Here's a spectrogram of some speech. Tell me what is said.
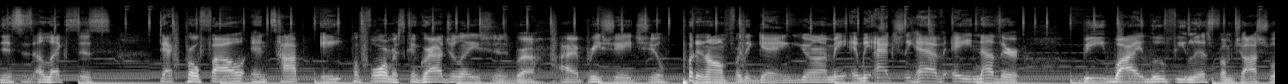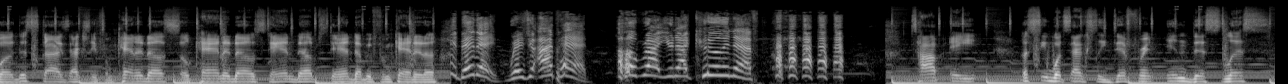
this is Alexis deck profile and top eight performance. Congratulations, bro. I appreciate you putting on for the gang. You know what I mean? And we actually have another BY Luffy list from Joshua. This guy's actually from Canada. So Canada, stand up, stand up from Canada. Hey, baby, where's your iPad? Oh, right, you're not cool enough. Top eight. Let's see what's actually different in this list.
